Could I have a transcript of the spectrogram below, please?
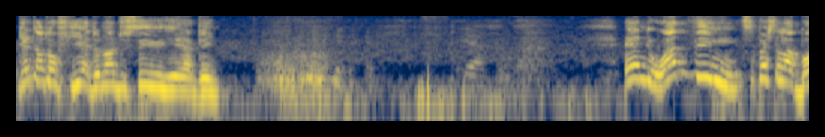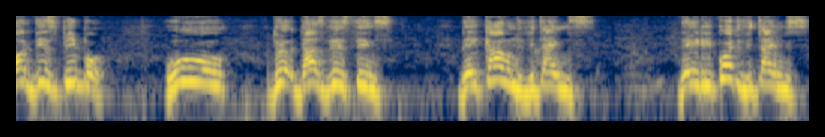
Get out of here. I don't want to see you here again. And one thing special about these people who do, does these things, they count the times. They record the times.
